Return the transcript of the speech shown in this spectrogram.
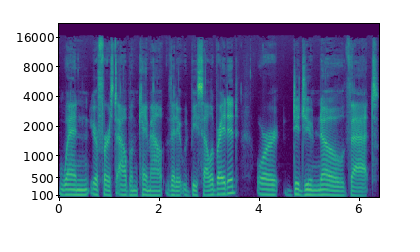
when your first album came out that it would be celebrated? Or did you know that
